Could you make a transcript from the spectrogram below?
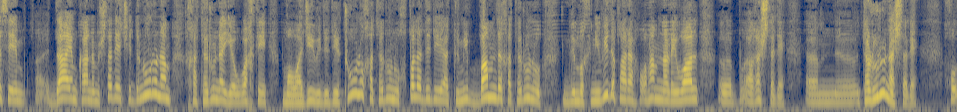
د سیم دا امکان مشته دی چې د نورو نم خطرونه یو وخت مواجه وي د دې ټولو خطرونو خپل د دې اتومي بم د خطرونو د مخنیوي لپاره هم نړیوال غشته ده تړونونه شته ده خو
